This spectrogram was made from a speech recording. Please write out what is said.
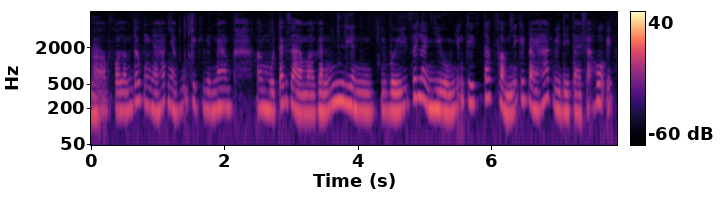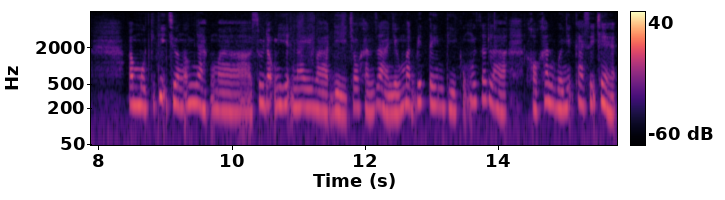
uh, phó giám đốc nhà hát nhạc vũ kịch Việt Nam, uh, một tác giả mà gắn liền với rất là nhiều những cái tác phẩm, những cái bài hát về đề tài xã hội. À, một cái thị trường âm nhạc mà sôi động như hiện nay và để cho khán giả nhớ mặt biết tên thì cũng rất là khó khăn với những ca sĩ trẻ.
